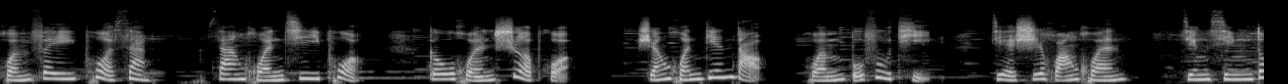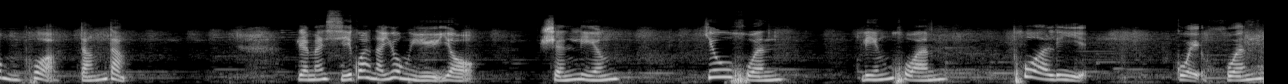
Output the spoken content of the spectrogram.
魂飞魄散”“三魂七魄”“勾魂摄魄”“神魂颠倒”“魂不附体”“借尸还魂”“惊心动魄”等等。人们习惯的用语有神灵、幽魂、灵魂、魄力、鬼魂。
